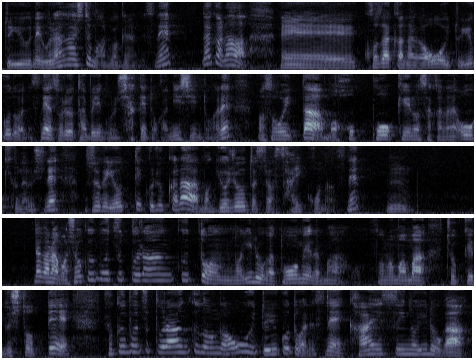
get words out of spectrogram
というね裏返しでもあるわけなんですね。だから、えー、小魚が多いということはですねそれを食べに来る鮭とかニシンとかね、まあ、そういった、まあ、北方系の魚ね大きくなるしねそれが寄ってくるから、まあ、漁場としては最高なんですね。うんだからまあ植物プランクトンの色が透明で、まあ、そのまま直結しとって植物プランクトンが多いということはですね海水の色が、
